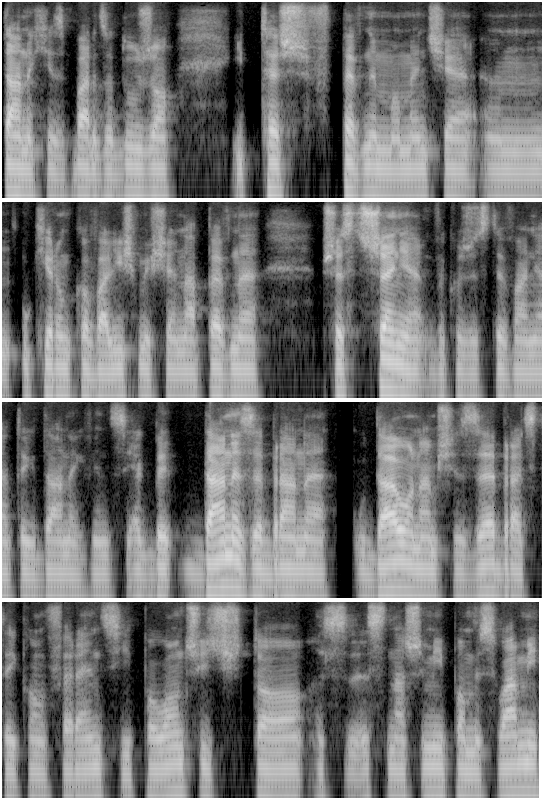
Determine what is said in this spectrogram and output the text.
danych jest bardzo dużo i też w pewnym momencie ukierunkowaliśmy się na pewne przestrzenie wykorzystywania tych danych, więc jakby dane zebrane udało nam się zebrać z tej konferencji, połączyć to z, z naszymi pomysłami.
